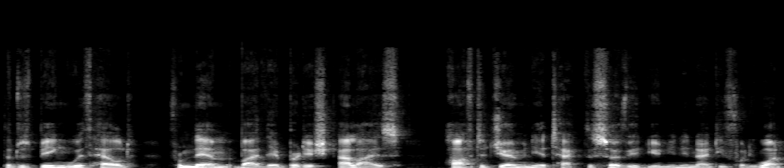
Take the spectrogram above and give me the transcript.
that was being withheld from them by their British allies after Germany attacked the Soviet Union in 1941.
